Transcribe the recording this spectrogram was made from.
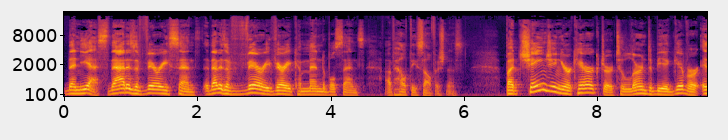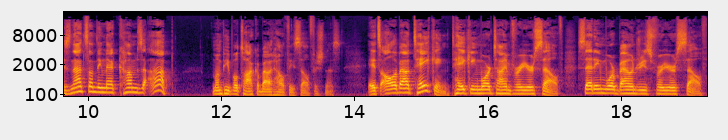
then yes, that is a very sense that is a very very commendable sense of healthy selfishness. But changing your character to learn to be a giver is not something that comes up when people talk about healthy selfishness. It's all about taking, taking more time for yourself, setting more boundaries for yourself,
